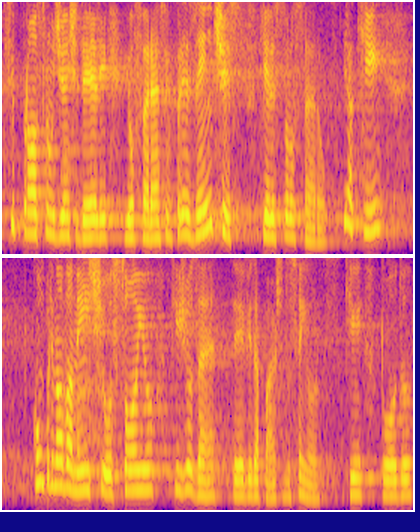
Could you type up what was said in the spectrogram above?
se prostram diante dele e oferecem presentes que eles trouxeram. E aqui cumpre novamente o sonho que José teve da parte do Senhor, que todo,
